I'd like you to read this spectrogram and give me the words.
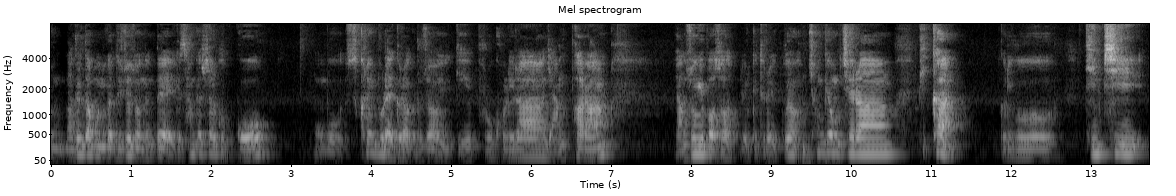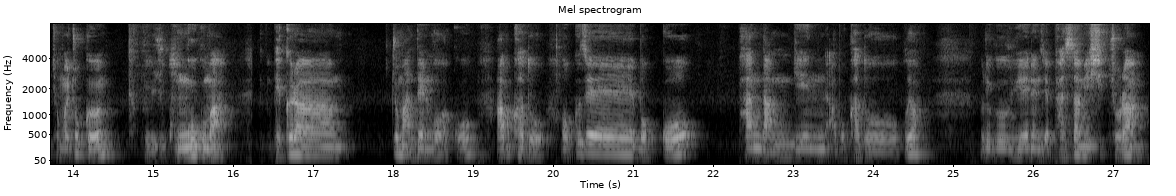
좀 만들다 보니까 늦어졌는데 이렇게 삼겹살 굽고 어, 뭐 스크램블 에그라 그러죠. 여기 브로콜리랑 양파랑 양송이 버섯 이렇게 들어있고요. 청경채랑 피칸 그리고 김치 정말 조금 그리고 군고구마 100g 좀 안 되는 것 같고 아보카도 엊그제 먹고 반 남긴 아보카도고요. 그리고 위에는 이제 발사믹 식초랑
